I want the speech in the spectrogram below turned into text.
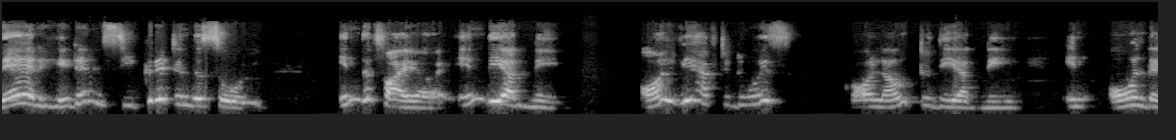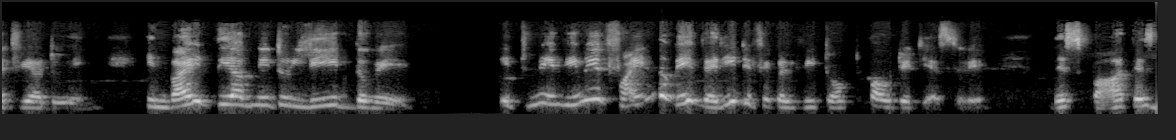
there hidden secret in the soul, in the fire, in the Agni. All we have to do is call out to the Agni in all that we are doing. Invite the Agni to lead the way. It may we may find the way very difficult. We talked about it yesterday. This path is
